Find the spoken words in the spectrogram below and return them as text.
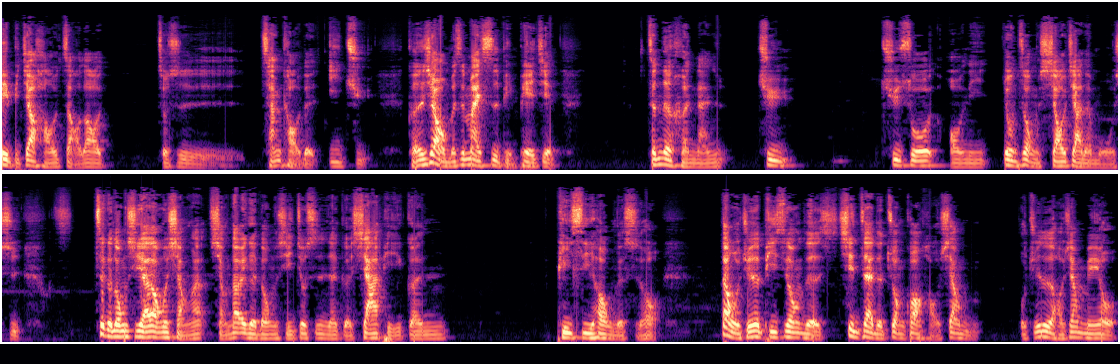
以比较好找到就是参考的依据。可能像我们是卖饰品配件，真的很难去去说哦，你用这种销价的模式，这个东西要让我想到想到一个东西，就是那个虾皮跟 PC Home 的时候，但我觉得 PC Home 的现在的状况好像。我觉得好像没有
